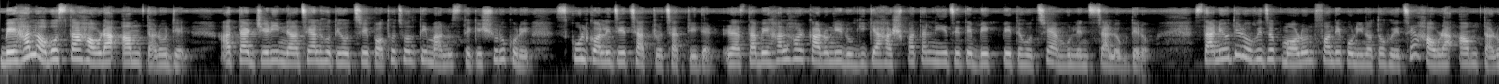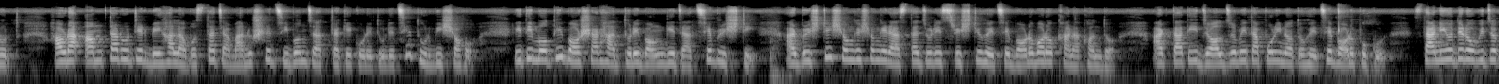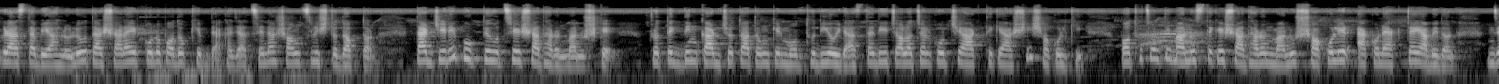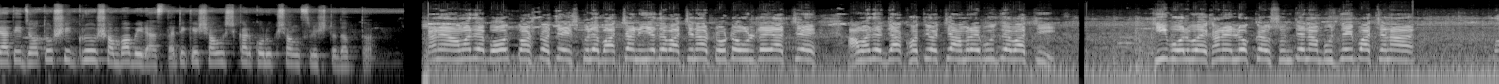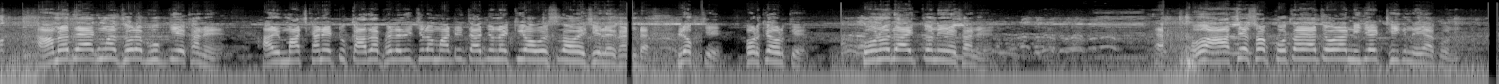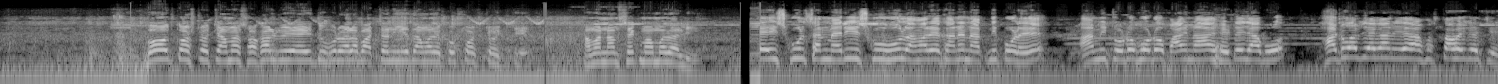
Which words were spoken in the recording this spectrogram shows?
বেহাল অবস্থা হাওড়া আমতা রোডের। আর তার জেরি নাচেয়াল হতে হচ্ছে পথচলতি মানুষ থেকে শুরু করে স্কুল কলেজের ছাত্রছাত্রীদের। রাস্তা বেহাল হওয়ার কারণে রোগীকে হাসপাতাল নিয়ে যেতে বেগ পেতে হচ্ছে অ্যাম্বুলেন্স চালকদেরও। স্থানীয়দের অভিযোগ মরণ ফাঁদে পরিণত হয়েছে হাওড়া আমতা রোড। হাওড়া আমতা রোডের বেহাল অবস্থা যা মানুষের জীবনযাত্রাকে করে তুলেছে দুর্বিষহ। ইতিমধ্যেই বর্ষার হাত ধরে বঙ্গে যাচ্ছে বৃষ্টি। আর বৃষ্টির সঙ্গে সঙ্গে রাস্তা জুড়ে সৃষ্টি হয়েছে বড় বড় খানাখন্দ। আর তাতেই জল জমে তা পরিণত হয়েছে বড় পুকুর। স্থানীয়দের অভিযোগ রাস্তা বেহাল হলেও তার সারাইয়ের কোনো পদক্ষেপ দেখা যাচ্ছে না, সংশ্লিষ্ট দপ্তর। তার জেরে ভুগতে হচ্ছে সাধারণ মানুষকে। প্রত্যেকদিন কার্যত আতঙ্কের মধ্য দিয়ে ওই রাস্তা দিয়ে চলাচল করছে আট থেকে আশি সকলকে পথচলতি মানুষ থেকে সাধারণ মানুষ সকলের এখন একটাই আবেদন, যাতে যত শীঘ্র সম্ভব এই রাস্তাটিকে সংস্কার করুক সংশ্লিষ্ট দপ্তর। এখানে আমাদের বহুত কষ্ট হচ্ছে, স্কুলে বাচ্চা নিয়ে যেতে পারছি না, টোটো উল্টে যাচ্ছে, আমাদের যা ক্ষতি হচ্ছে আমরাই বুঝতে পারছি। কি বলব, এখানে লোক কেউ শুনছে না, বুঝতেই পারছে না। আমরা তো এক মাস ধরে ভুগছি এখানে। আর মাঝখানে একটু কাদা ফেলে দিচ্ছিল মাটি, তার জন্য কি অবস্থা হয়েছিল এখানটা? লোককে, ওরকে ওরকে। কোনো দায়িত্ব নেই এখানে। ও আছে সব, কোথায় আছে ওরা নিজের ঠিক নেই এখন। বহুত কষ্ট হচ্ছে, আমরা সকাল এই দুপুরবেলা বাচ্চা নিয়ে যেতে আমাদের খুব কষ্ট হচ্ছে। আমার নাম শেখ মোহাম্মদ আলী। এই স্কুল সান ম্যারি স্কুল, আমার এখানে নাতনি পড়ে। আমি টোটো ফোটো পাই না, হেঁটে যাব। হাঁটবার জায়গা নিয়ে অবস্থা হয়ে গেছে।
